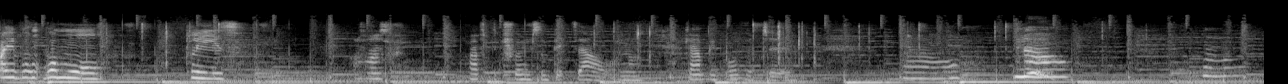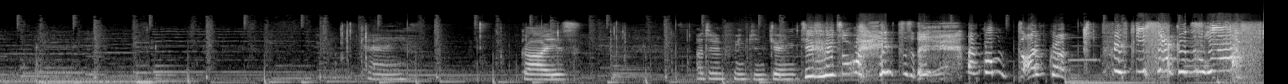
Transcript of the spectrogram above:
I want one more, please. Otherwise, I have to trim some bits out, and I can't be bothered to. No, no, no. Okay, guys. I don't think I'm going to do it. I've got, I've got 50 seconds left.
